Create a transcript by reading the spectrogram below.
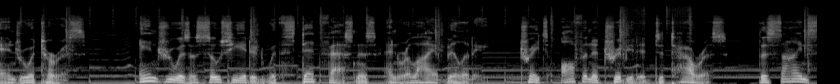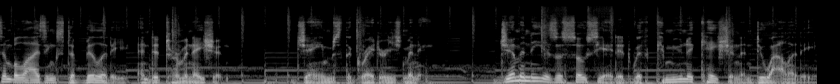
Andrew Taurus. Andrew is associated with steadfastness and reliability, traits often attributed to Taurus, the sign symbolizing stability and determination. James the Greater is Gemini. Gemini is associated with communication and duality,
